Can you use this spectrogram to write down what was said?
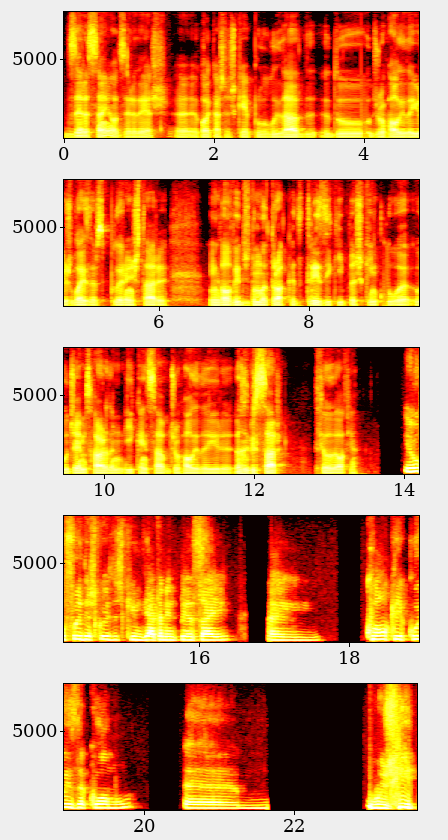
de 0 a 100 ou de 0 a 10, uh, qual é que achas que é a probabilidade do Drew Holiday e os Blazers poderem estar envolvidos numa troca de três equipas que inclua o James Harden e quem sabe Drew Holiday ir regressar a Filadélfia? Eu foi das coisas que imediatamente pensei em qualquer coisa como uh, os Heat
